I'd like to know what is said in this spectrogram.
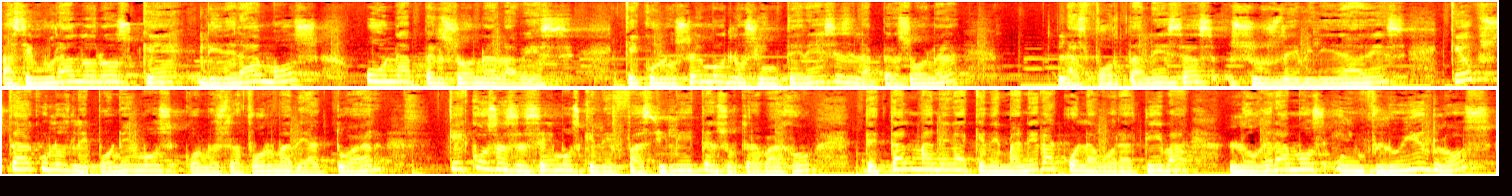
asegurándonos que lideramos una persona a la vez, que conocemos los intereses de la persona, las fortalezas, sus debilidades, qué obstáculos le ponemos con nuestra forma de actuar, qué cosas hacemos que le facilitan su trabajo, de tal manera que de manera colaborativa logramos influirlos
